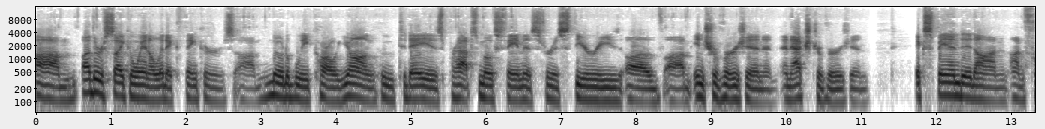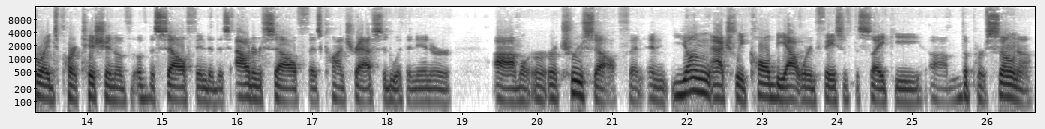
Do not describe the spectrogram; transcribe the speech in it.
Um, other psychoanalytic thinkers, um, notably Carl Jung, who today is perhaps most famous for his theories of um, introversion and, and, extroversion, expanded on, on Freud's partition of, of the self into this outer self as contrasted with an inner um, or, or, or, true self. And, and Jung actually called the outward face of the psyche um, the persona.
